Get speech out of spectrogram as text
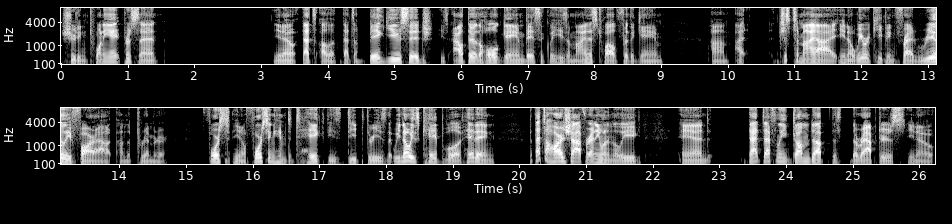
shooting 28%. You know, that's a that's a big usage. He's out there the whole game basically. He's a minus 12 for the game. Um I just to my eye, you know, we were keeping Fred really far out on the perimeter. Force, you know, forcing him to take these deep threes that we know he's capable of hitting, but that's a hard shot for anyone in the league. And that definitely gummed up the the Raptors, you know,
